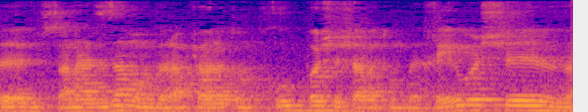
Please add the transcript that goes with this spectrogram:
به دوستان عزیزم. امیدوارم که حالتون خوب باشه شبتون بخیر باشه و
